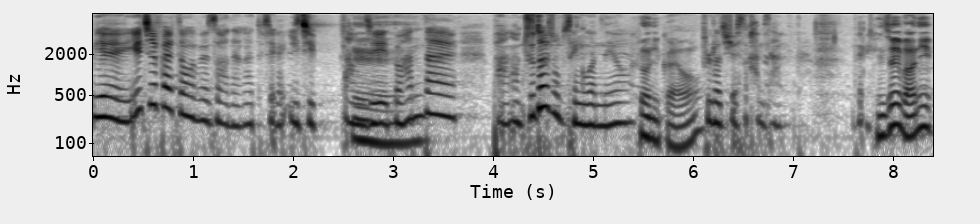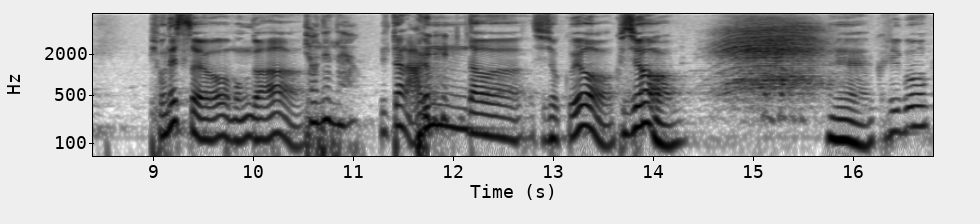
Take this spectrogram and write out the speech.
예 일집 활동하면서 하다가 또 제가 이집 나온지 예. 또 한 달 반, 한두 달 정도 된 것 같네요. 그러니까요. 불러주셔서 감사합니다. 굉장히 많이 변했어요, 뭔가. 변했나요? 일단 아름다워지셨고요, 그죠? 네. 그리고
